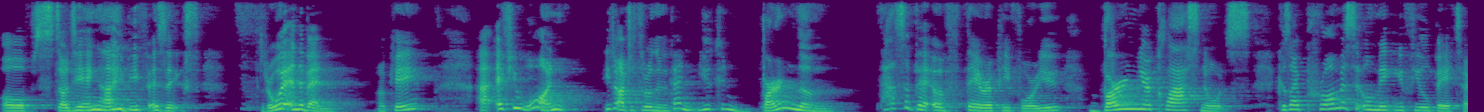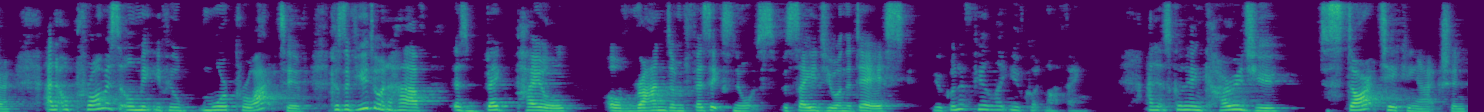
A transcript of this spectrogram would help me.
of studying IB physics. Throw it in the bin. Okay? Uh, if you want, you don't have to throw them in the bin. You can burn them. That's a bit of therapy for you. Burn your class notes because I promise it will make you feel better and it'll promise it will make you feel more proactive. Because if you don't have this big pile of random physics notes beside you on the desk, you're going to feel like you've got nothing. And it's going to encourage you to start taking action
